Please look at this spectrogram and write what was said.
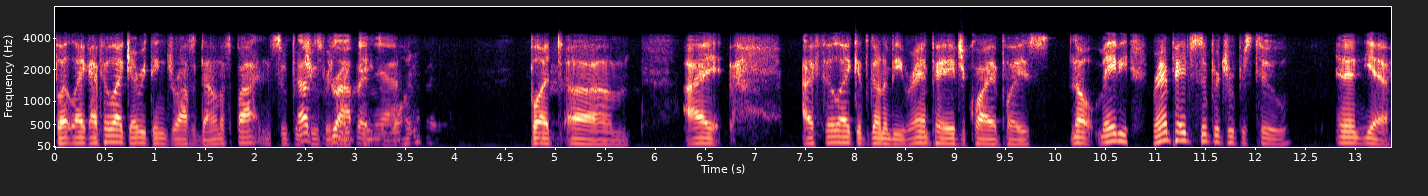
but like I feel like everything drops down a spot, and Super That's Troopers dropping, like takes yeah. one. But um, I I feel like it's gonna be Rampage, A Quiet Place. No, maybe Rampage, Super Troopers two, and yeah,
